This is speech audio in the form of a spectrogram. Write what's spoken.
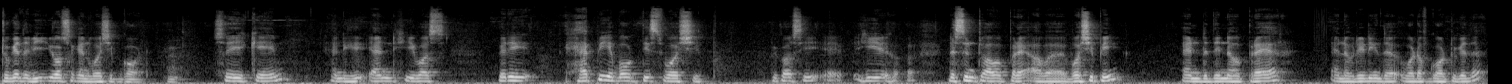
together. We you also can worship God. Hmm. So he came, and he and he was very happy about this worship because he uh, he uh, listened to our prayer, our worshiping, and then our prayer and our reading the Word of God together.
